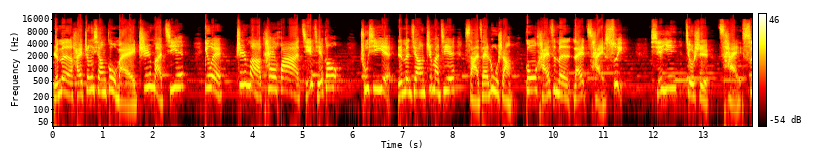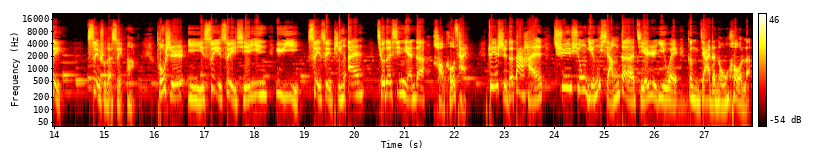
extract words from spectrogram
人们还争相购买芝麻秸，因为芝麻开花节节高。除夕夜，人们将芝麻秸撒在路上，供孩子们来踩碎。谐音就是踩岁，岁数的岁啊。同时以岁岁谐音，寓意岁岁平安，求得新年的好口彩。这也使得大寒驱凶迎祥的节日意味更加的浓厚了。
